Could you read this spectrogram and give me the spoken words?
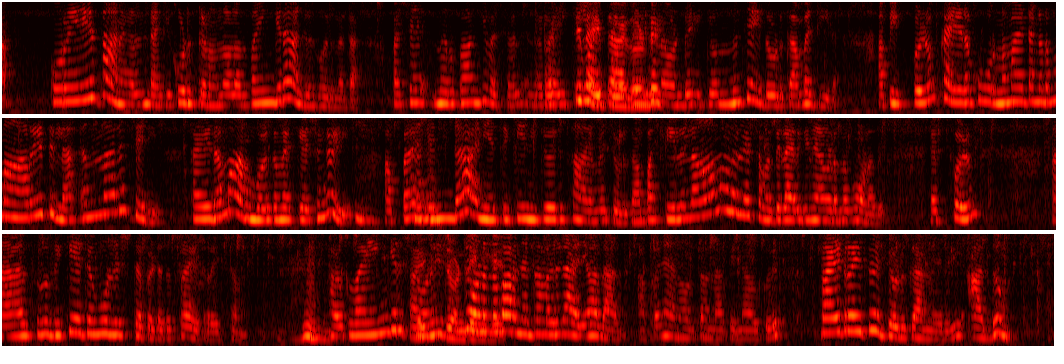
കുറേ സാധനങ്ങൾ ഉണ്ടാക്കി കൊടുക്കണം എന്നുള്ളത് ഭയങ്കര ആഗ്രഹമായിരുന്നു കേട്ടോ പക്ഷെ നിർഭാഗ്യവശാൽ എന്റെ കൈക്ക് പറ്റാതിരുന്നതുകൊണ്ട് എനിക്കൊന്നും ചെയ്തു കൊടുക്കാൻ പറ്റിയില്ല. അപ്പൊ ഇപ്പോഴും കൈയുടെ പൂർണമായിട്ട് അങ്ങോട്ട് മാറിയിട്ടില്ല. എന്നാലും ശരി കൈയുടെ മാറുമ്പോഴേക്കും വെക്കേഷൻ കഴിയും. അപ്പൊ എന്റെ അനിയത്തിക്ക് എനിക്ക് ഒരു സാധനം വെച്ചു കൊടുക്കാൻ പറ്റിയില്ലല്ലോ എന്നുള്ള വിഷമത്തിലായിരിക്കും ഞാൻ ഇവിടെ നിന്ന് പോണത്. എപ്പോഴും ശ്രുതിക്ക് ഏറ്റവും കൂടുതൽ ഇഷ്ടപ്പെട്ടത് ഫ്രൈഡ് റൈസാണ് അവൾക്ക് ഭയങ്കര ഇഷ്ടമാണ്. ഇഷ്ടമാണെന്ന് പറഞ്ഞിട്ടുള്ള ഒരു കാര്യം അതാണ്. അപ്പൊ ഞാൻ ഓർത്ത് വന്നാ പിന്നെ അവൾക്കൊരു ഫ്രൈഡ് റൈസ് വെച്ച് കൊടുക്കാന്ന് കരുതി. അതും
